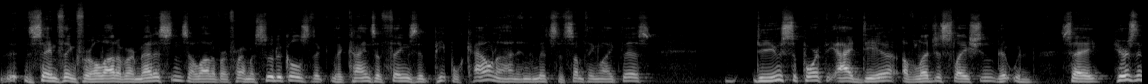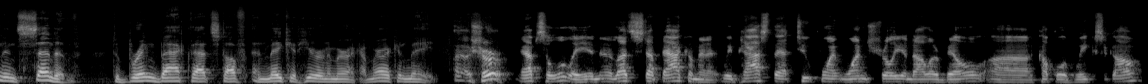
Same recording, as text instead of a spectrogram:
The same thing for a lot of our medicines, a lot of our pharmaceuticals, the, the kinds of things that people count on in the midst of something like this. Do you support the idea of legislation that would say, here's an incentive to bring back that stuff and make it here in America, American made? Uh, sure, absolutely. And uh, let's step back a minute. We passed that $2.1 trillion bill uh, a couple of weeks ago.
